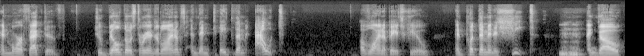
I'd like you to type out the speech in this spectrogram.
and more effective to build those 300 lineups and then take them out of lineup HQ and put them in a sheet Mhm. and go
